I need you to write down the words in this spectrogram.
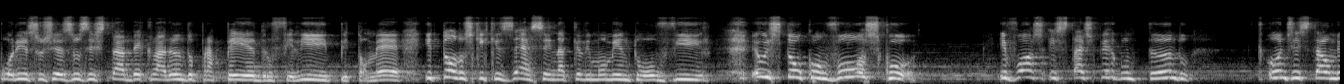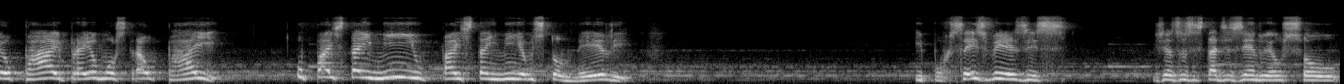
Por isso, Jesus está declarando para Pedro, Felipe, Tomé e todos que quisessem naquele momento ouvir: Eu estou convosco. E vós estáis perguntando: Onde está o meu Pai para eu mostrar o Pai? O Pai está em mim, o Pai está em mim, eu estou nele. E por seis vezes, Jesus está dizendo: Eu sou.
